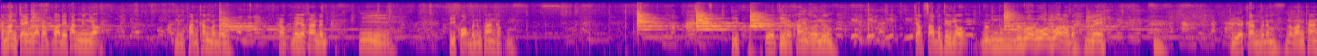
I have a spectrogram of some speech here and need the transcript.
กำลังใจมาแล้วครับ ว่าได้พันหนึ่งแล้ว หนึ่งพันขั้นบันไดครับระยะทางกันมีตีของไปนำทางครับผมมีลำคันตีเจอตีละครั้งเออลืม จับสาวบ่ถือแล้วรัวรัวรัวเราไปเมื่อยละคังตีละคังตีละครั้งไปนำระวังทาง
